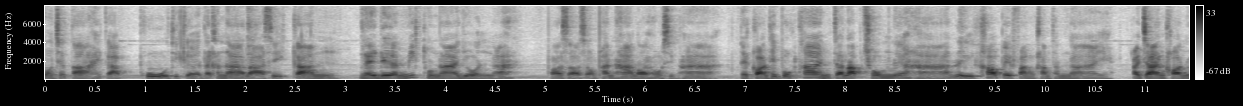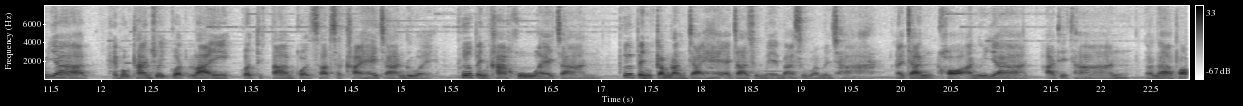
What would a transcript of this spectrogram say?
ดวงชะตาให้กับผู้ที่เกิดลัคนาราศีกัน ในเดือนมิถุนายนนะพศ 2565 แต่ก่อนที่พวกท่านจะรับชมเนื้อหาหรือเข้าไปฟังคำทำนาย อาจารย์ขออนุญาตให้พวกท่านช่วยกดไลค์ กดติดตาม กด Subscribe ให้อาจารย์ด้วย พื่อเป็นค่าครูให้อาจารย์ เพื่อเป็นกำลังใจให้อาจารย์สุเมธบ้านสุวรรณบัญชา อาจารย์ขออนุญาต อธิษฐานต่อหน้าพ่อ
